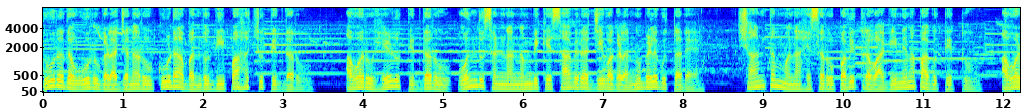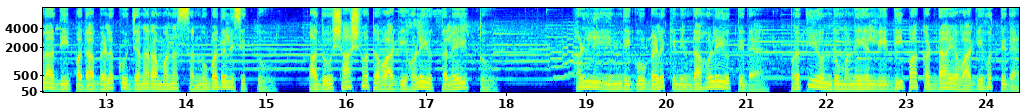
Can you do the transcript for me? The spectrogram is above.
ದೂರದ ಊರುಗಳ ಜನರು ಕೂಡ ಬಂದು ದೀಪ ಹಚ್ಚುತ್ತಿದ್ದರು. ಅವರು ಹೇಳುತ್ತಿದ್ದರು ಒಂದು ಸಣ್ಣ ನಂಬಿಕೆ ಸಾವಿರ ಜೀವಗಳನ್ನು ಬೆಳಗುತ್ತದೆ. ಶಾಂತಮ್ಮನ ಹೆಸರು ಪವಿತ್ರವಾಗಿ ನೆನಪಾಗುತ್ತಿತ್ತು. ಅವಳ ದೀಪದ ಬೆಳಕು ಜನರ ಮನಸ್ಸನ್ನು ಬದಲಿಸಿತ್ತು. ಅದು ಶಾಶ್ವತವಾಗಿ ಹೊಳೆಯುತ್ತಲೇ ಇತ್ತು. ಹಳ್ಳಿ ಇಂದಿಗೂ ಬೆಳಕಿನಿಂದ ಹೊಳೆಯುತ್ತಿದೆ. ಪ್ರತಿಯೊಂದು ಮನೆಯಲ್ಲಿ ದೀಪ ಕಡ್ಡಾಯವಾಗಿ ಹೊತ್ತಿದೆ.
